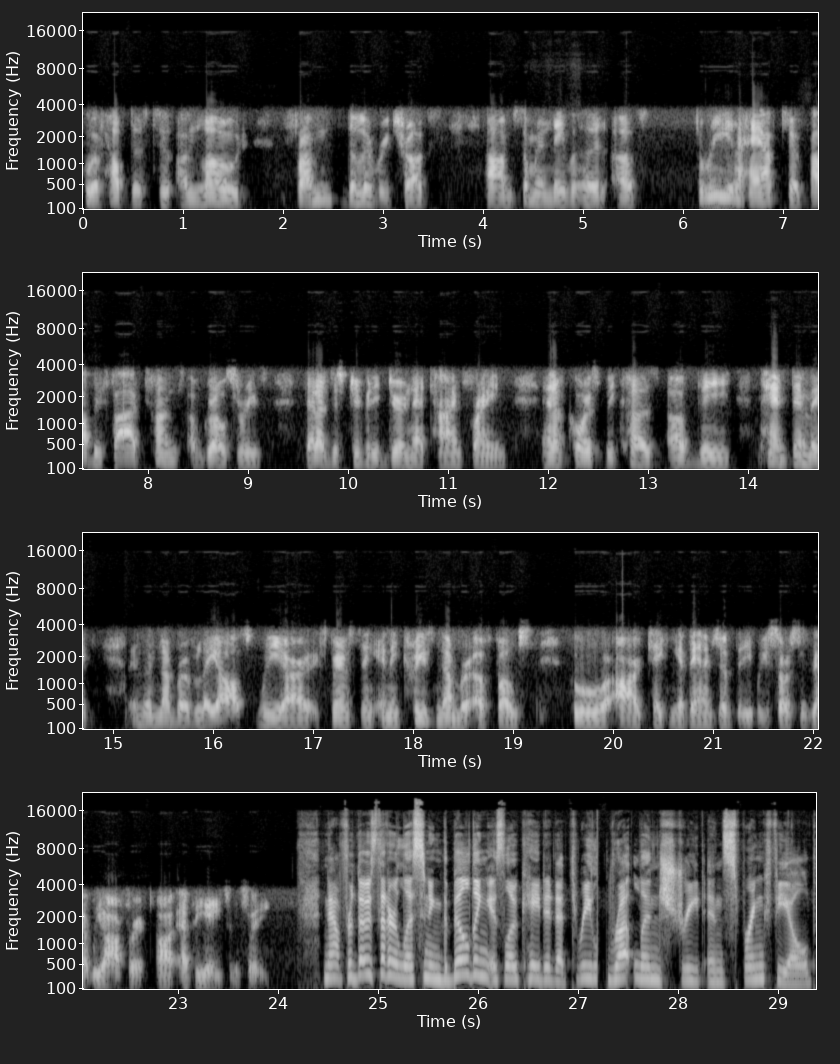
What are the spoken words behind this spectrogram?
who have helped us to unload from delivery trucks um, somewhere in the neighborhood of three and a half to probably five tons of groceries that are distributed during that time frame. And of course, because of the pandemic and the number of layoffs, we are experiencing an increased number of folks who are taking advantage of the resources that we offer uh, at the agency. Now, for those that are listening, the building is located at 3 Rutland Street in Springfield.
